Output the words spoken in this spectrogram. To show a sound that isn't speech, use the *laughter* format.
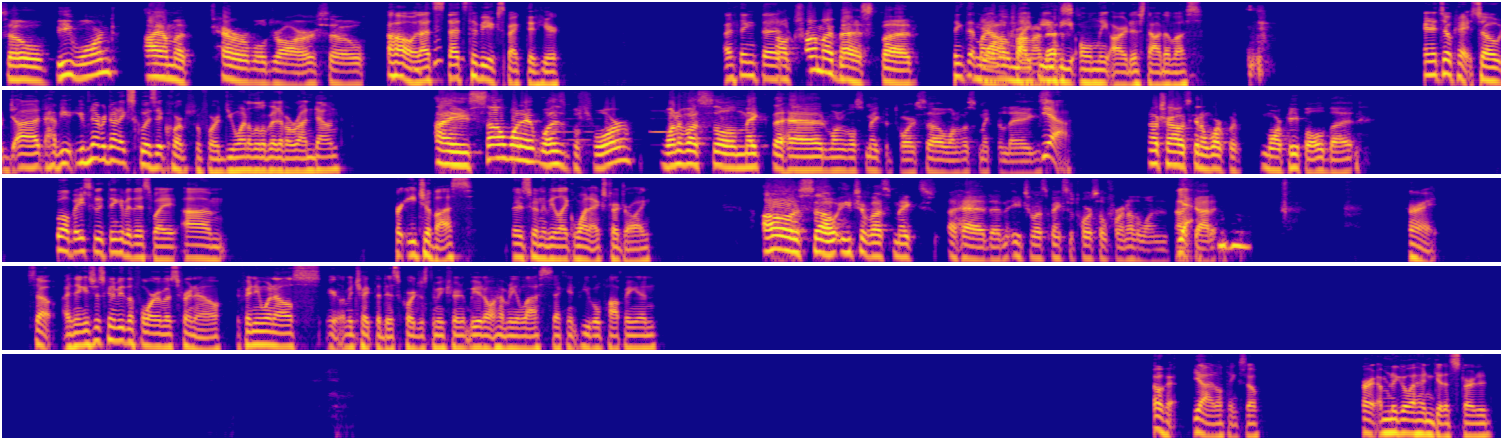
So be warned, I am a terrible drawer, so Oh, that's that's to be expected here. I think that I'll try my best, but I think that Milo try might be the only artist out of us. And it's okay. So, uh, have you you've never done Exquisite Corpse before? Do you want a little bit of a rundown? I saw what it was before. One of us will make the head, one of us will make the torso, one of us will make the legs. Yeah. Not sure how it's going to work with more people, but Well, basically, think of it this way. Um, for each of us, there's going to be like one extra drawing. oh, so each of us makes a head, and each of us makes a torso for another one. Yeah. I got it. All right. So I think it's just going to be the four of us for now. If anyone else, here, let me check the Discord just to make sure that we don't have any last second people popping in. Okay. Yeah, I don't think so. All right, I'm going to go ahead and get us started.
